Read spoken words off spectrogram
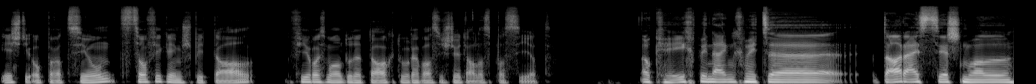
ist die Operation zu Zofingen im Spital. Führ uns mal durch den Tag durch, was ist dort alles passiert. Okay, ich bin eigentlich mit äh, da Reise zuerst mal,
